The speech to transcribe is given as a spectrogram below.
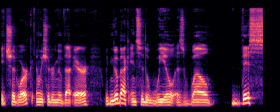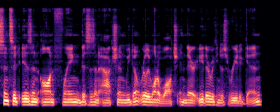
it should work and we should remove that error. We can go back into the wheel as well this, since it isn't on Fling, this is an action. We don't really want to watch in there either. We can just read again.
